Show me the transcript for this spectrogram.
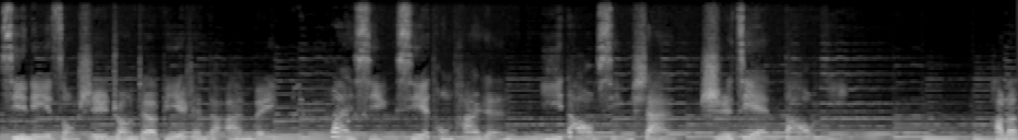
心里总是装着别人的安危，唤醒、协同他人，一道行善，实践道义。好了，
